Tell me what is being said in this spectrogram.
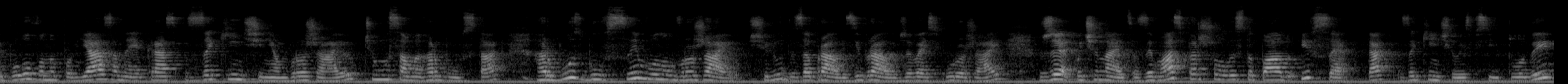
і було воно пов'язане якраз з закінченням врожаю. Чому саме гарбуз? Так гарбуз був символом врожаю, що люди забрали, зібрали вже весь урожай, вже починається зима з 1 листопаду, і все так закінчились всі плоди.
